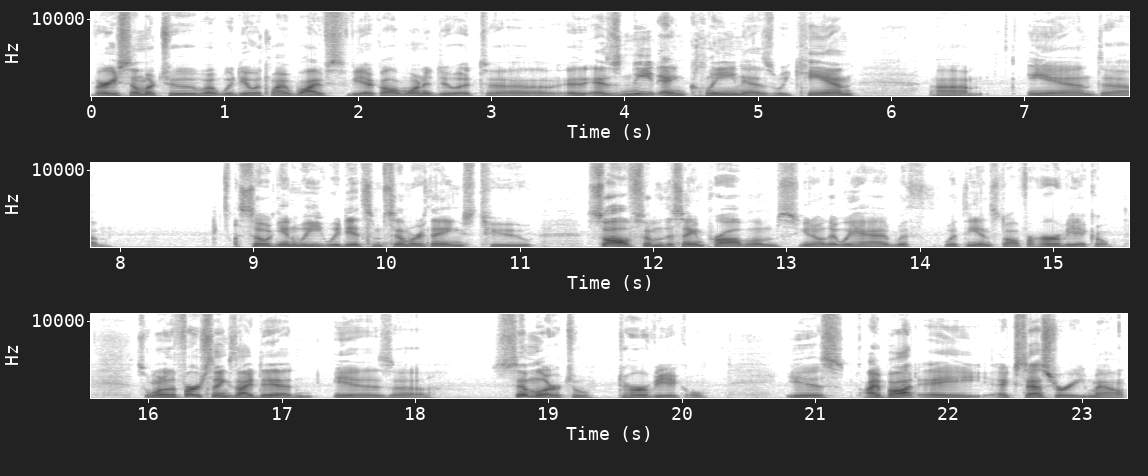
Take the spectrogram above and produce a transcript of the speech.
very similar to what we did with my wife's vehicle. I want to do it uh, as neat and clean as we can. Um, and um, so again, we, we did some similar things to solve some of the same problems, you know, that we had with, with the install for her vehicle. So one of the first things I did is uh, similar to, to her vehicle is I bought a accessory mount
